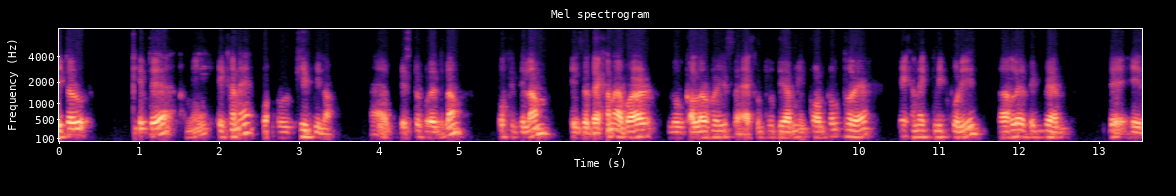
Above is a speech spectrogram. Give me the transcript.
এটার কেটে আমি এখানে কন্ট্রোল ভি দিলাম। হ্যাঁ পেস্ট করে দিলাম ওকে দিলাম। এই যে দেখেন আবার ব্লু কালার হয়ে গেছে এখন যদি আমি কন্ট্রোল ধরে এখানে ক্লিক করি, তাহলে দেখবেন যে এই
